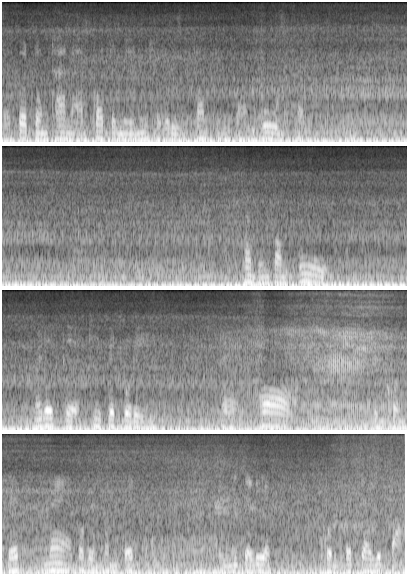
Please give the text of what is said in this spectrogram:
แล้วก็ตรงท่าน้ำก็จะมีนุสาวรีย์ท่านถึงตอนผู้นะครับท่านถึงตอนผู้ ไม่ได้เกิดที่เพชรบุรี แต่พ่อเป็นคนเพชรแม่ก็เป็นคนเพชรอันนี้จะเรียกคนเข้าใจหรือเปล่า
